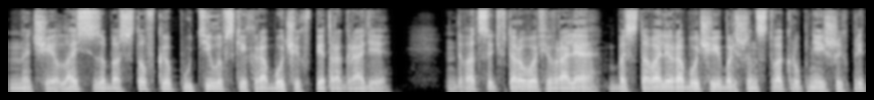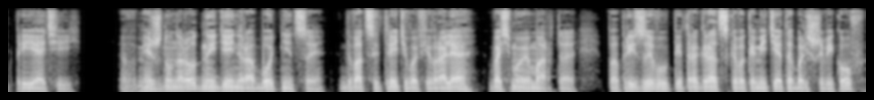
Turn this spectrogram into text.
началась забастовка путиловских рабочих в Петрограде. 22 февраля бастовали рабочие большинства крупнейших предприятий. В Международный день работницы 23 февраля, 8 марта, по призыву Петроградского комитета большевиков,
